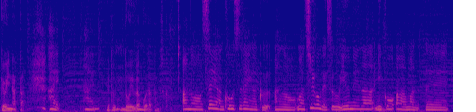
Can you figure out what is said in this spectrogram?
教員になった。はいはい。えっとどういう学校だったんですか？あの西安工術大学あのまあ中国ですごい有名な理工、あまあえー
